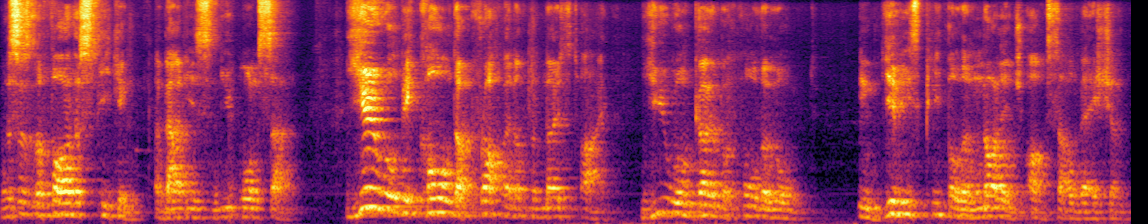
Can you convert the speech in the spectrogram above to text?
This is the father speaking about his newborn son. You will be called a prophet of the Most High. You will go before the Lord and give his people a knowledge of salvation.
